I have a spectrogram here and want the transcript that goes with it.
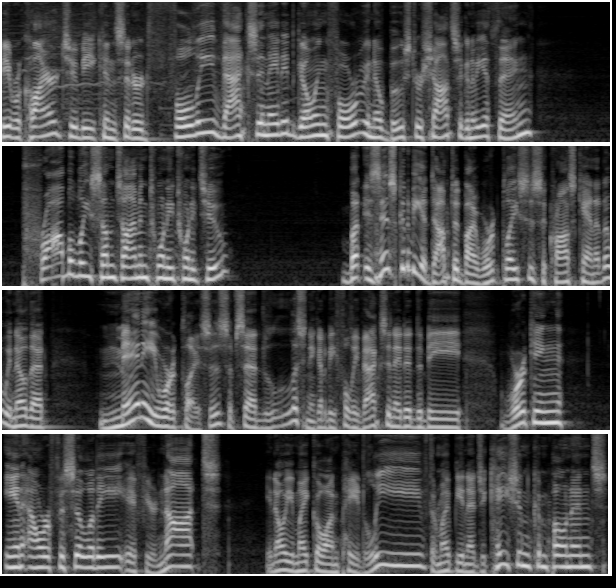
be required to be considered fully vaccinated going forward? We know booster shots are going to be a thing. Probably sometime in 2022. But is this going to be adopted by workplaces across Canada? We know that many workplaces have said, listen, you got to be fully vaccinated to be working in our facility. If you're not, you know, you might go on paid leave. There might be an education component.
